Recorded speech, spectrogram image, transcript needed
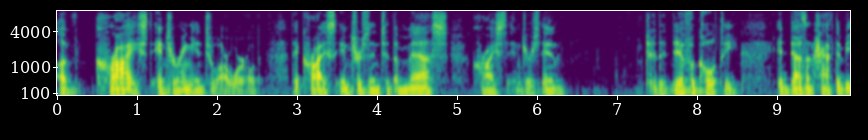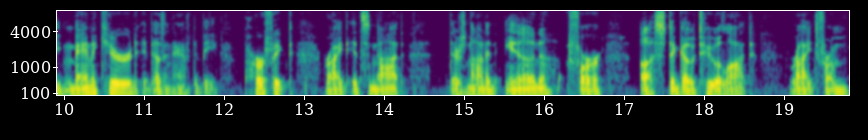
of Christ entering into our world. That Christ enters into the mess, Christ enters in to the difficulty. It doesn't have to be manicured, it doesn't have to be perfect, right? It's not there's not an in for us to go to a lot, right? From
